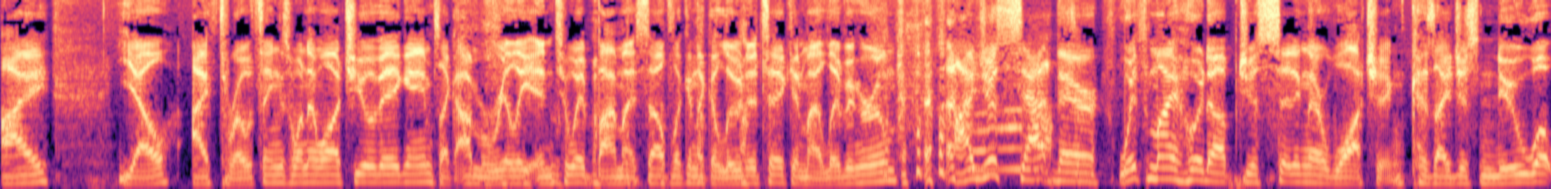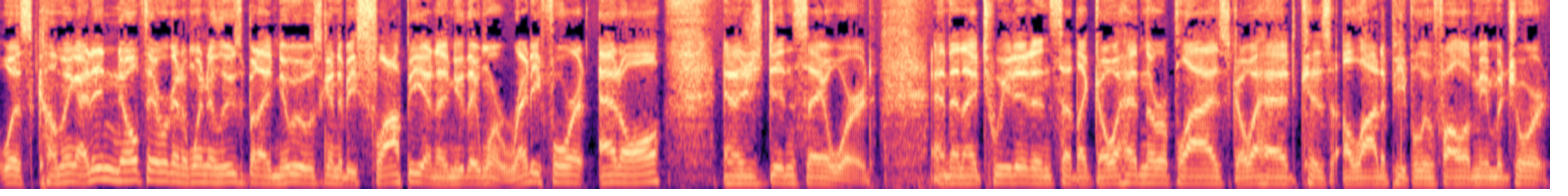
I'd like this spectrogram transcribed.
I yell, I throw things when I watch U of A games. Like I'm really into it by myself, looking like a lunatic in my living room. I just sat there with my hood up, just sitting there watching because I just knew what was coming. I didn't know if they were going to win or lose, but I knew it was going to be sloppy and I knew they weren't ready for it at all. And I just didn't say a word. And then I tweeted and said, like, go ahead in the replies, go ahead, because a lot of people who follow me, major-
